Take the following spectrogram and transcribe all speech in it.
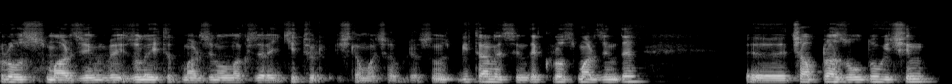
Cross margin ve isolated margin olmak üzere iki tür işlem açabiliyorsunuz. Bir tanesinde cross margin'de e, çapraz olduğu için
